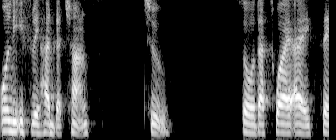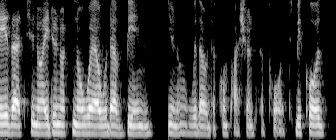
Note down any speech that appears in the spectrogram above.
only if they had the chance to so that's why i say that you know i do not know where i would have been you know without the compassion support because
